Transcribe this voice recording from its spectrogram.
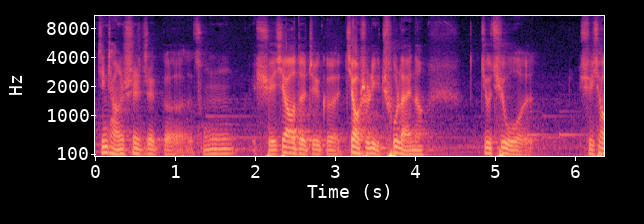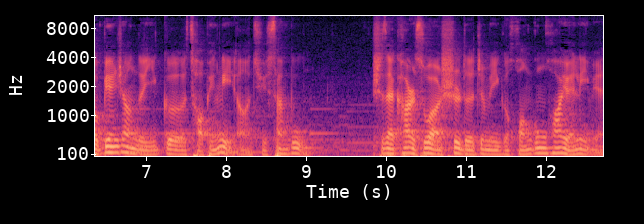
经常是这个从学校的这个教室里出来呢，就去我学校边上的一个草坪里啊去散步，是在卡尔苏尔市的这么一个皇宫花园里面。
